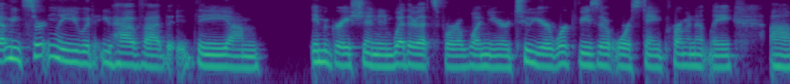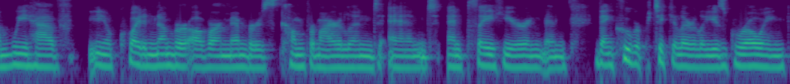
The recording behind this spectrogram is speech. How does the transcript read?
I mean, certainly you would you have uh, the, the um, immigration and whether that's for a one year two year work visa or staying permanently um, we have you know quite a number of our members come from ireland and and play here and, and vancouver particularly is growing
